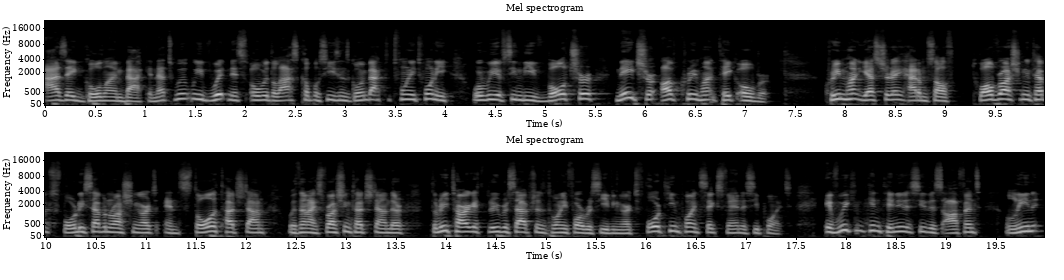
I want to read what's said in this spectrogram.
as a goal line back. And that's what we've witnessed over the last couple seasons, going back to 2020, where we have seen the vulture nature of Kareem Hunt take over. Kareem Hunt yesterday had himself 12 rushing attempts, 47 rushing yards, and stole a touchdown with a nice rushing touchdown there. Three targets, three receptions, 24 receiving yards, 14.6 fantasy points. If we can continue to see this offense lean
